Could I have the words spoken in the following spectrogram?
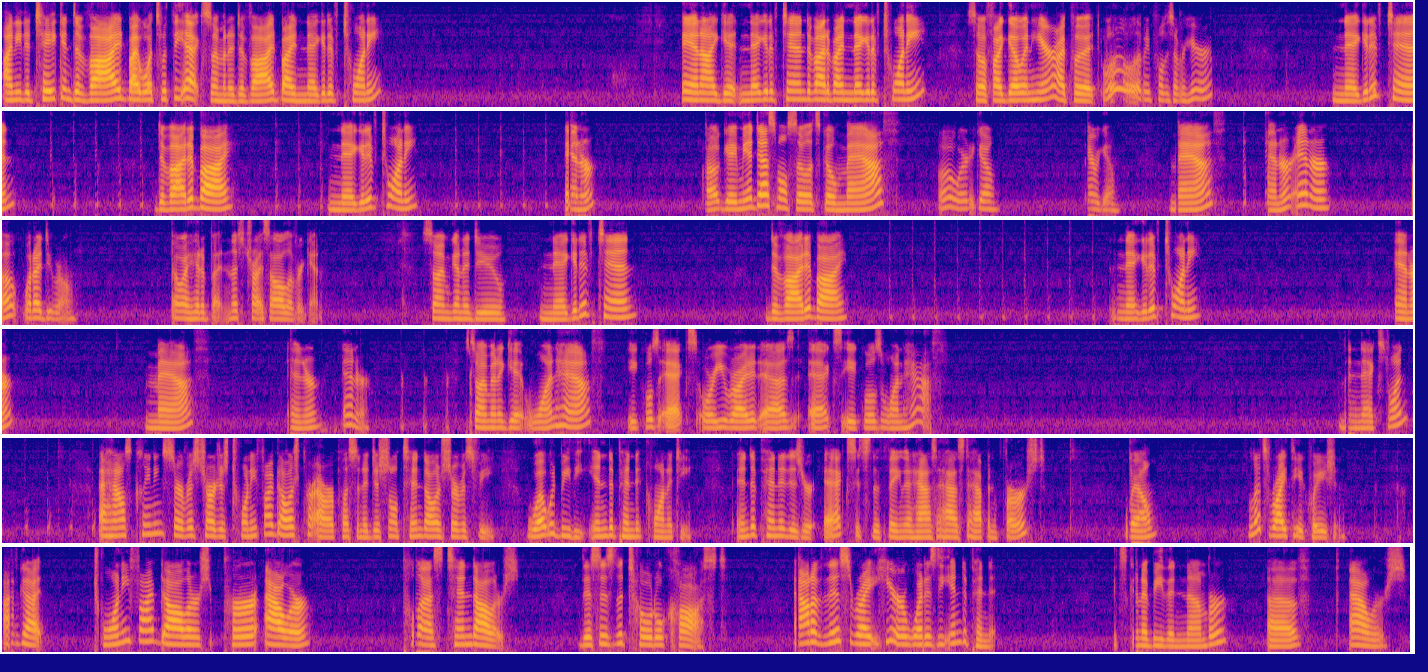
I need to take and divide by what's with the x. So I'm going to divide by negative 20. And I get negative 10 divided by negative 20. So if I go in here, I put, whoa, let me pull this over here. Negative 10 divided by negative 20. Enter. Oh, gave me a decimal, so let's go math. Oh, where'd it go? There we go. Math. Enter, enter. Oh, what'd I do wrong? Oh, I hit a button. Let's try this all over again. So I'm going to do negative 10 divided by negative 20. Enter. Math. Enter. Enter. So I'm going to get 1 half equals x, or you write it as x equals 1 half. The next one. A house cleaning service charges $25 per hour plus an additional $10 service fee. What would be the independent quantity? Independent is your X. It's the thing that has, has to happen first. Well, let's write the equation. I've got $25 per hour plus $10. This is the total cost out of this right here, what is the independent? It's going to be the number of hours.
